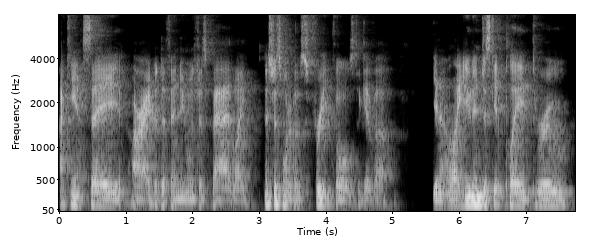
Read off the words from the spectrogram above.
I can't say, all right, the defending was just bad. Like it's just one of those freak goals to give up. You know, like you didn't just get played through.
